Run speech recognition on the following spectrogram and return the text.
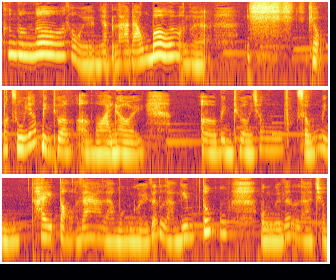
cứ ngơ ngơ xong rồi nhặt lá đá ông bơ ấy mọi người ạ. kiểu, mặc dù nhá, bình thường ở ngoài đời ở bình thường trong cuộc sống mình hay tỏ ra là một người rất là nghiêm túc, một người rất là trưởng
